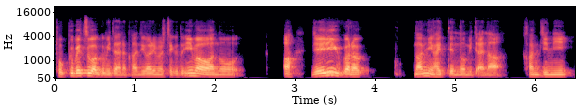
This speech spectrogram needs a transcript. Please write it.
特別枠みたいな感じがありましたけど、今はあの、あ、J リーグから何人入ってんの？みたいな感じに、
